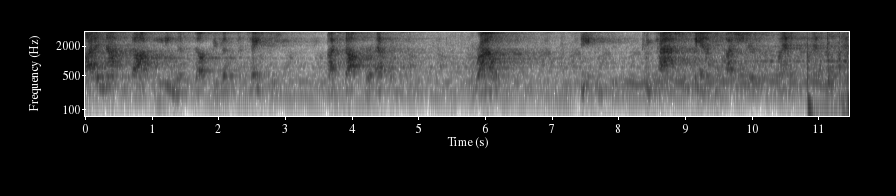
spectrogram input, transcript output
I did not stop eating this stuff because of the taste. I stopped for ethics, morality, decency, compassion to the animals I share this planet. planet, planet.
